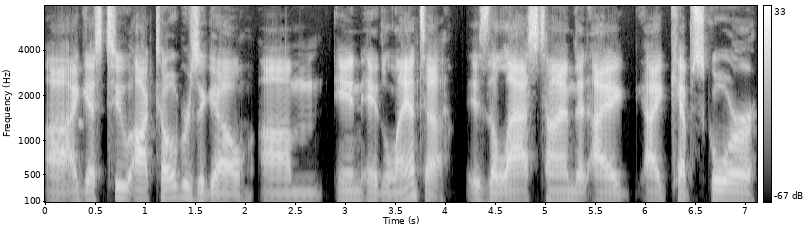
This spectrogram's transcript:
Uh, I guess two Octobers ago um, in Atlanta is the last time that I I kept score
